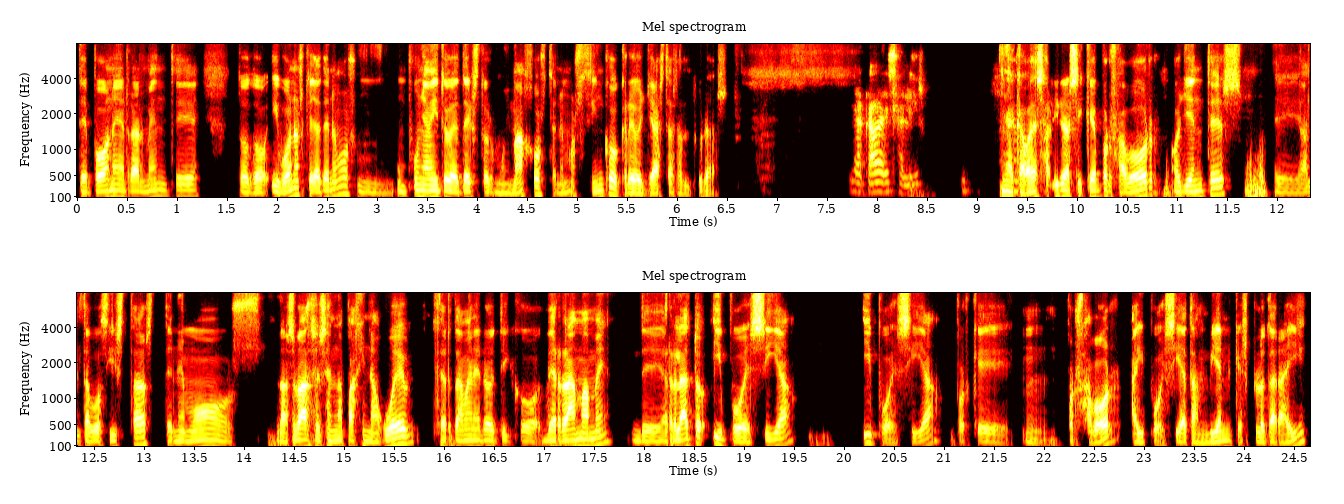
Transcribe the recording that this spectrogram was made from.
te pone realmente, todo. Y bueno, es que ya tenemos un, puñadito de textos muy majos, tenemos cinco, creo, ya a estas alturas. Y acaba de salir. Y acaba de salir, así que por favor, oyentes, eh, altavocistas, tenemos las bases en la página web, certamen erótico Derrámame, de relato y poesía, y poesía, porque, mm, por favor, hay poesía también que explotar ahí.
